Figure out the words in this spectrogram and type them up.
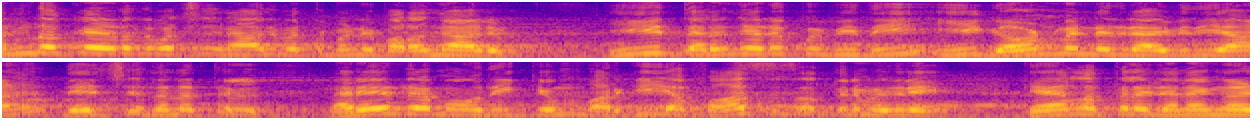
എന്തൊക്കെ ഇടതുപക്ഷ ജനാധിപത്യ മുന്നണി പറഞ്ഞാലും ഈ തെരഞ്ഞെടുപ്പ് വിധി ഈ ഗവൺമെന്റിനെതിരായ വിധിയാണ്. ദേശീയ തലത്തിൽ നരേന്ദ്രമോദിക്കും വർഗീയ ഫാസിസത്തിനുമെതിരെ കേരളത്തിലെ ജനങ്ങൾ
